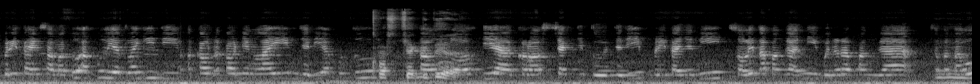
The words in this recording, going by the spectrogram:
berita yang sama tuh aku lihat lagi di account-account yang lain. Jadi aku tuh Cross check tahu gitu ya? loh. Iya cross check gitu. Jadi beritanya nih solid apa enggak nih? Bener apa enggak? Siapa Hmm. tahu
